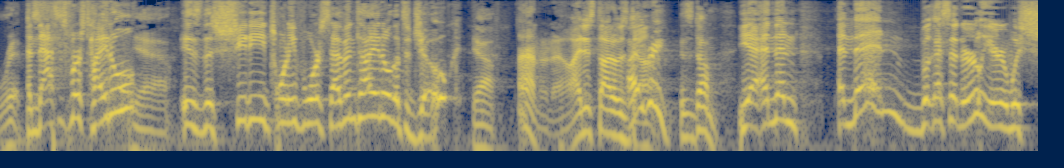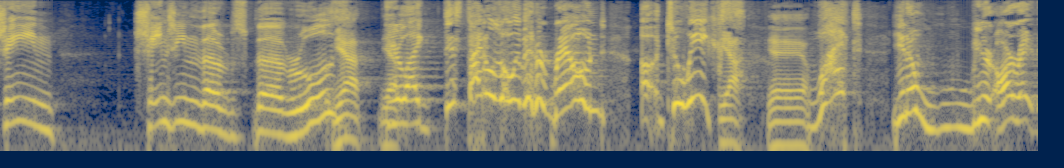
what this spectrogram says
ripped. and that's his first title Yeah. is the shitty 24-7 title that's a joke Yeah. i don't know i just thought it was I dumb. agree. It's dumb. yeah, and then and then like I said earlier, with Shane changing the the rules, Yeah, yeah. you're like this title's only been around uh, two weeks. Yeah, yeah, yeah, yeah. What? You know, you're already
